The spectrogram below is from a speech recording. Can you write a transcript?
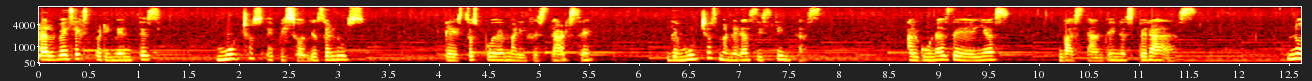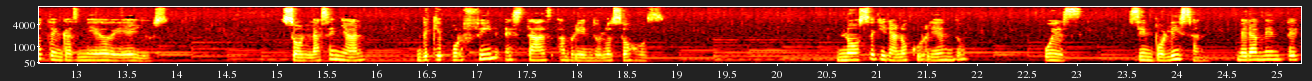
tal vez experimentes muchos episodios de luz. Estos pueden manifestarse de muchas maneras distintas, algunas de ellas bastante inesperadas. No tengas miedo de ellos. Son la señal de que por fin estás abriendo los ojos. No seguirán ocurriendo, pues simbolizan meramente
